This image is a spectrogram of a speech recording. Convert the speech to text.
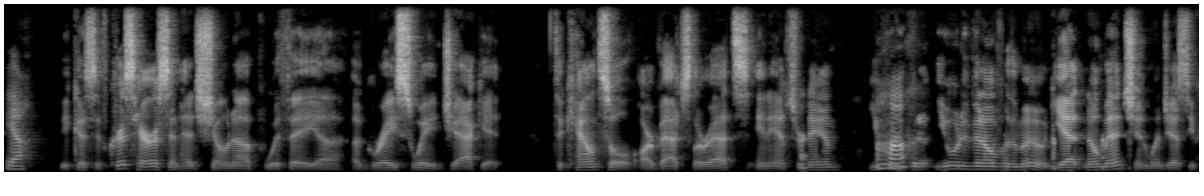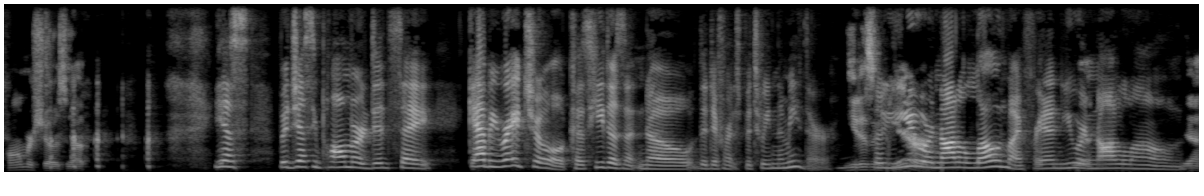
yeah. because if Chris Harrison had shown up with a uh, a gray suede jacket to counsel our bachelorettes in Amsterdam, you would Uh-huh. been, you would have been over the moon. Yet no mention when Jesse Palmer shows up. Yes, but Jesse Palmer did say Gabby Rachel because he doesn't know the difference between them either. He doesn't. So care. you are not alone, my friend. You Yeah. are not alone. Yeah.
